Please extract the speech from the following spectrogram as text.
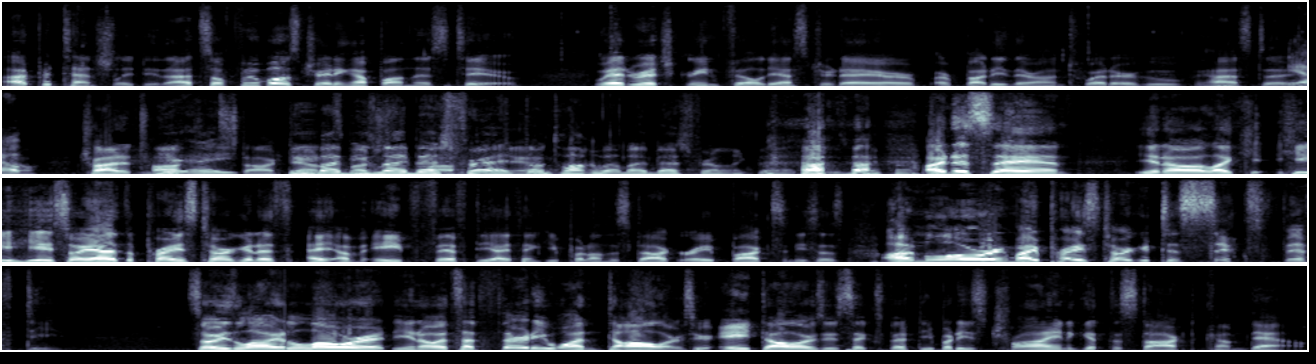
I'd potentially do that. So Fubo's trading up on this too. We had Rich Greenfield yesterday, our, our buddy there on Twitter, who has to you know try to talk hey, the stock he's down. my, as much he's my as best friend. Don't talk about my best friend like that. He's my friend. I'm just saying, you know, like he, he so he had the price target eh, of, of 850, I think he put on the stock or eight bucks, and he says, "I'm lowering my price target to 650." So he's allowed to lower it. You know, it's at thirty-one dollars or eight dollars or six fifty, but he's trying to get the stock to come down.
